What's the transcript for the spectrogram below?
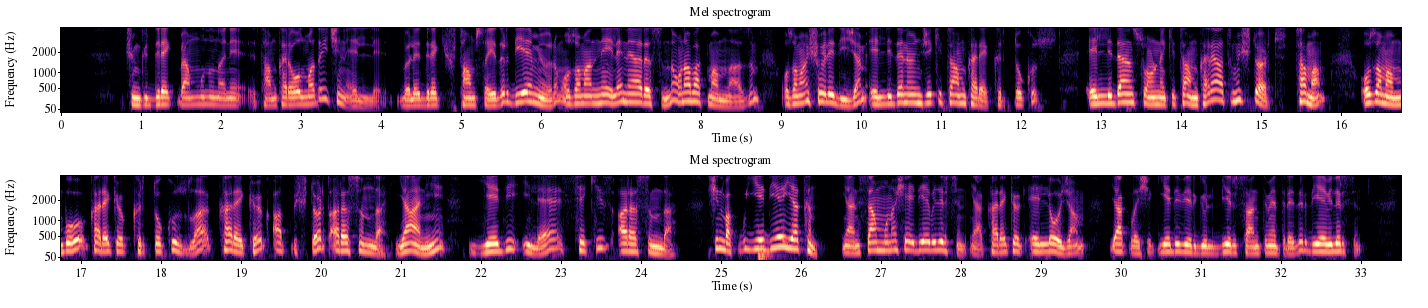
Çünkü direkt ben bunun hani tam kare olmadığı için 50. Böyle direkt şu tam sayıdır diyemiyorum. O zaman ne ile ne arasında ona bakmam lazım. O zaman şöyle diyeceğim. 50'den önceki tam kare 49. 50'den sonraki tam kare 64. Tamam. O zaman bu karekök 49 ile karekök 64 arasında. Yani 7 ile 8 arasında. Şimdi bak bu 7'ye yakın. Yani sen buna şey diyebilirsin. Ya karekök 50 hocam yaklaşık 7,1 santimetredir diyebilirsin.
